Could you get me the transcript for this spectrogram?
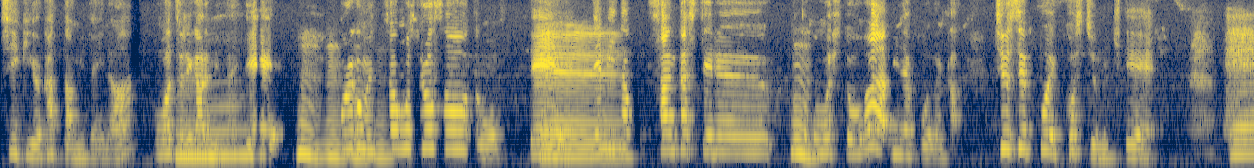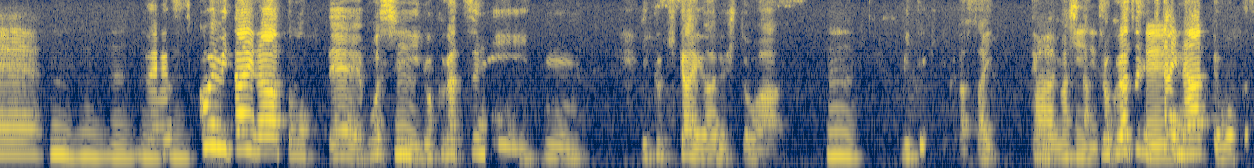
地域が勝ったみたいなお祭りがあるみたいで、うんうんうんうん。これがめっちゃ面白そうと思っで、みんな参加してる男の人は、みんなこうなんか、中世っぽいコスチューム着て、へえ。うんうんうん。すっごい見たいなと思って、もしうん6月に、うん、行く機会がある人はうん。見てきてくださいって思いました。あいいね6月に行きたいなって思ったし。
